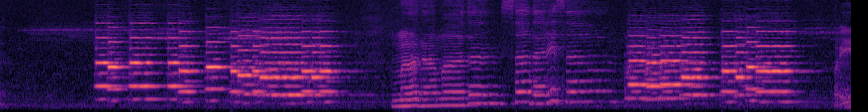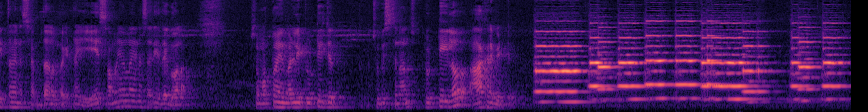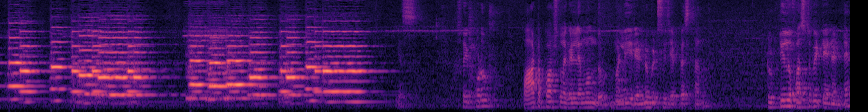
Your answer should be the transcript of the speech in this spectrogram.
శబ్దాలు బయట ఏ సమయంలో అయినా సరే ఇదే గోళ సో మొత్తం మళ్ళీ టుట్టీ చూపిస్తున్నాను. టుట్టీలో ఆఖరి బిట్టు సో ఇప్పుడు పాట పోర్షన్లోకి వెళ్ళే ముందు మళ్ళీ రెండు బిట్స్ చెప్పేస్తాను. టుట్టిలో ఫస్ట్ బిట్ ఏంటంటే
